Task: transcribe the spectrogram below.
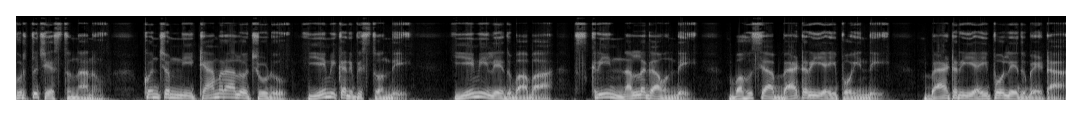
గుర్తు చేస్తున్నాను. కొంచెం నీ కెమెరాలో చూడు ఏమి కనిపిస్తోంది? ఏమీ లేదు బాబా స్క్రీన్ నల్లగా ఉంది. బహుశా బ్యాటరీ అయిపోయింది. బ్యాటరీ అయిపోలేదు బేటా.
